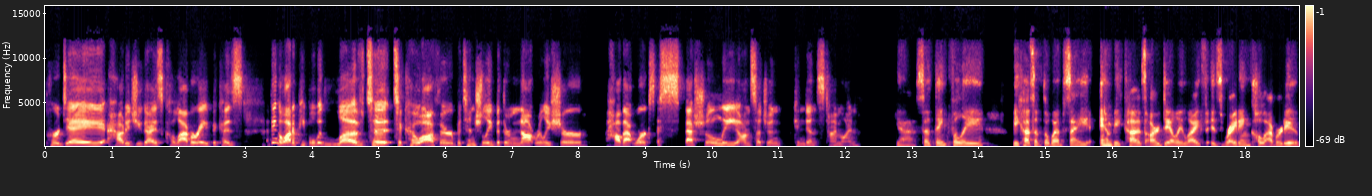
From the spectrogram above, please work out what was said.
per day? How did you guys collaborate? Because I think a lot of people would love to to co-author potentially, but they're not really sure how that works, especially on such a condensed timeline. Yeah. So thankfully, because of the website and because our daily life is writing collaborative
